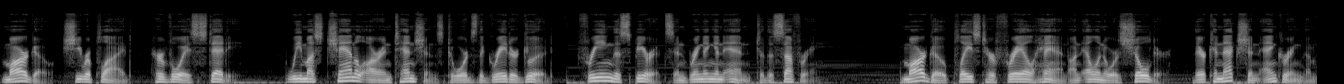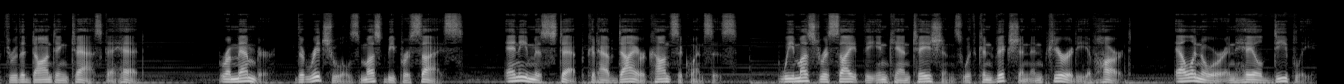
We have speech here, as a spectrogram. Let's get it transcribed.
Margot, she replied, her voice steady. We must channel our intentions towards the greater good, freeing the spirits and bringing an end to the suffering. Margot placed her frail hand on Eleanor's shoulder, their connection anchoring them through the daunting task ahead. Remember, the rituals must be precise. Any misstep could have dire consequences. We must recite the incantations with conviction and purity of heart. Eleanor inhaled deeply,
